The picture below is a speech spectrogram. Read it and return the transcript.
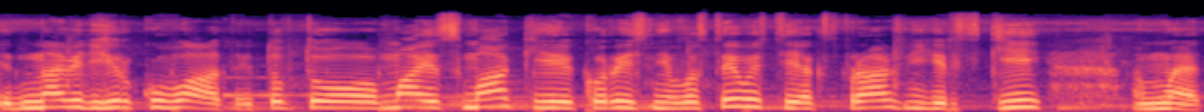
навіть гіркуватий. Тобто має смак і корисні властивості, як справжній гірський мед.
